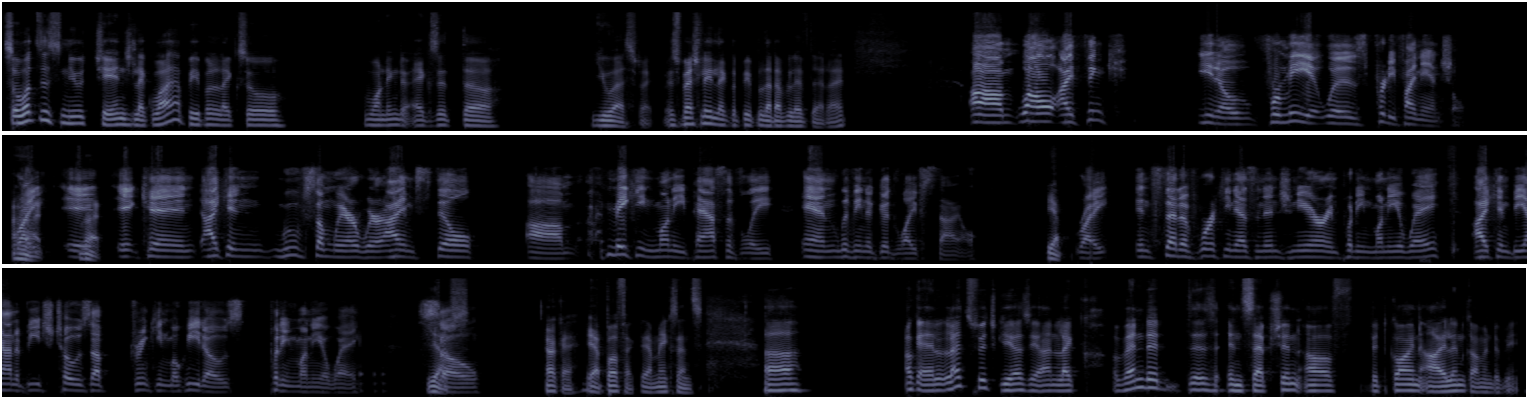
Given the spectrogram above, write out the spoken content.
So what's this new change? Like, why are people like so wanting to exit the US, right? Especially like the people that have lived there, right? Um, well, I think you know, for me, it was pretty financial. right? It right. it can I can move somewhere where I am still um making money passively and living a good lifestyle. Yep. Right. Instead of working as an engineer and putting money away, I can be on a beach toes up drinking mojitos, putting money away. Yes. So Okay. Yeah, perfect. Yeah, makes sense. Uh okay, let's switch gears here. And like when did this inception of Bitcoin Island come into being?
